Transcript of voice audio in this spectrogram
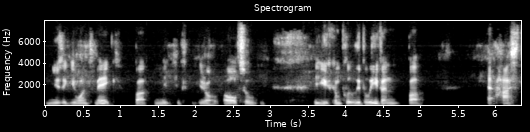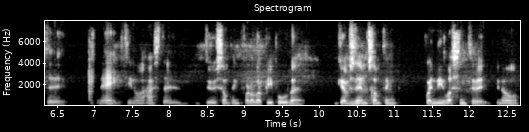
music you want to make, but make you know also that you completely believe in. But it has to connect. You know, it has to do something for other people that gives them something when they listen to it, you know.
